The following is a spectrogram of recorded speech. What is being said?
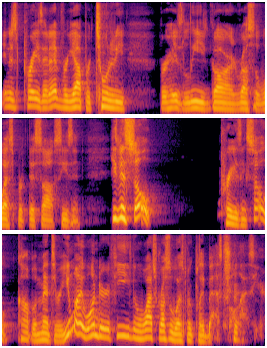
in his praise at every opportunity for his lead guard, Russell Westbrook, this offseason. He's been so praising, so complimentary. You might wonder if he even watched Russell Westbrook play basketball last year.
